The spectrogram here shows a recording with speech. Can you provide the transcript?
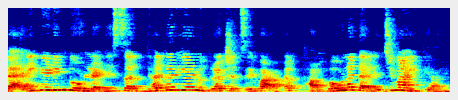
बॅरिकेडिंग तोडल्याने सध्या तरी या रुद्राक्षाचे वाटप थांबवण्यात आल्याची माहिती आहे.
